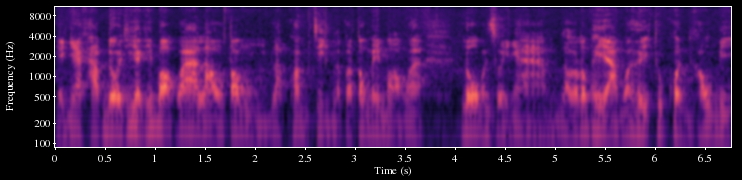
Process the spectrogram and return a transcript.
อย่างเงี้ยครับโดยที่อย่างที่บอกว่าเราต้องรับความจริง แล้วก็ต้องไม่มองว่าโลกมันสวยงาม เราก็ต้องพยายามว่าเฮ้ยทุกคนเขามี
